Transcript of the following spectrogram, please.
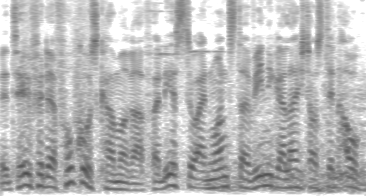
Mithilfe der Fokuskamera verlierst du ein Monster weniger leicht aus den Augen.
